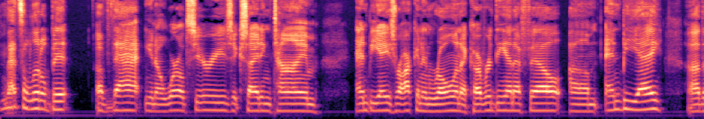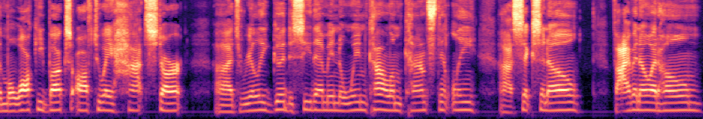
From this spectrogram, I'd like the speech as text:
that's a little bit of that. You know, World Series, exciting time. NBA's rocking and rolling. I covered the NFL. Um, NBA, uh, the Milwaukee Bucks off to a hot start. Uh, it's really good to see them in the win column constantly. Uh, 6 and 0, 5 and 0 at home,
